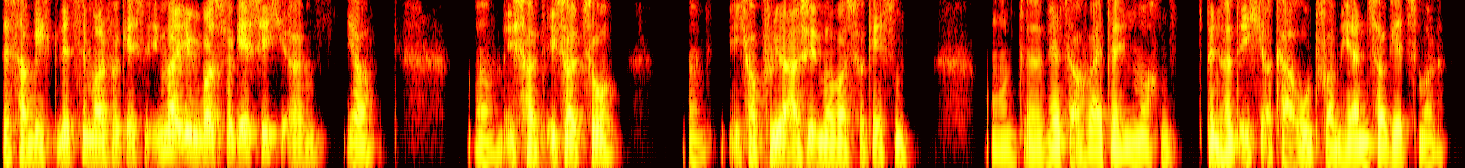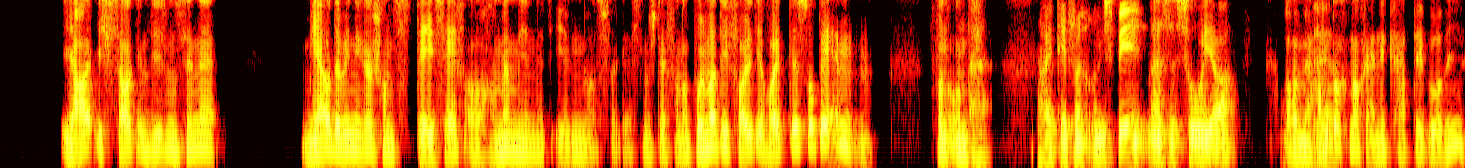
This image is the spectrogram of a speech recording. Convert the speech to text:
das habe ich letzte Mal vergessen. Immer irgendwas vergesse ich. Ähm, ja, ähm, ist halt ist halt so. Ähm, ich habe früher auch schon immer was vergessen und äh, werde es auch weiterhin machen. Bin halt ich ein Chaot vom Herrn, sage jetzt mal. Ja, ich sage in diesem Sinne mehr oder weniger schon stay safe, aber haben wir mir nicht irgendwas vergessen, Stefan? Obwohl wir die Folge heute so beenden von uns. Äh, heute von uns beenden wir es so, ja. Aber wir äh, haben doch noch eine Kategorie.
